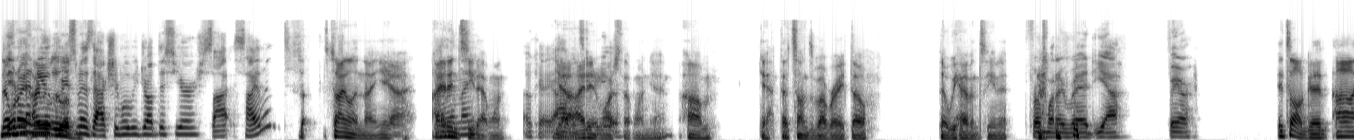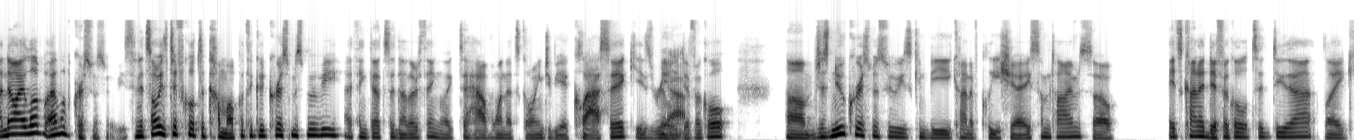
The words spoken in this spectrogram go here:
No, Didn't but the I, new I really Christmas action movie drop this year? Si- Silent? Silent Night. Yeah, Silent I didn't Night? see that one. Okay. I yeah, I didn't watch that one yet. Um, yeah, that sounds about right though. That we haven't seen it from what I read. yeah, fair. It's all good. Uh no, I love I love Christmas movies. And it's always difficult to come up with a good Christmas movie. I think that's another thing. Like to have one that's going to be a classic is really Yeah. difficult. Um just new Christmas movies can be kind of cliche sometimes, so it's kind of difficult to do that. Like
